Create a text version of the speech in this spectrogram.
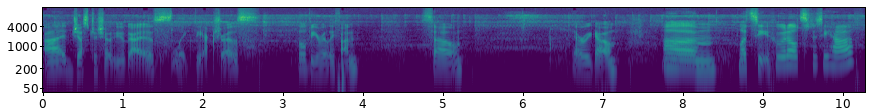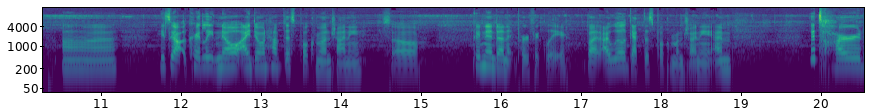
uh, just to show you guys like the extras. It'll be really fun. So there we go. Um, let's see. Who else does he have? Uh, he's got Cradily. No, I don't have this Pokemon shiny, so couldn't have done it perfectly. But I will get this Pokemon shiny. I'm. It's hard.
